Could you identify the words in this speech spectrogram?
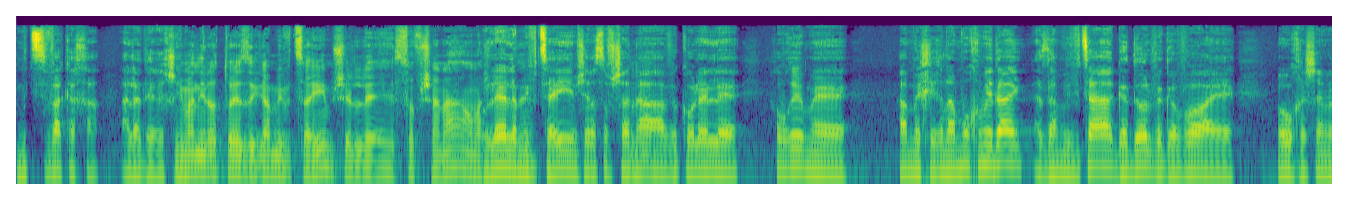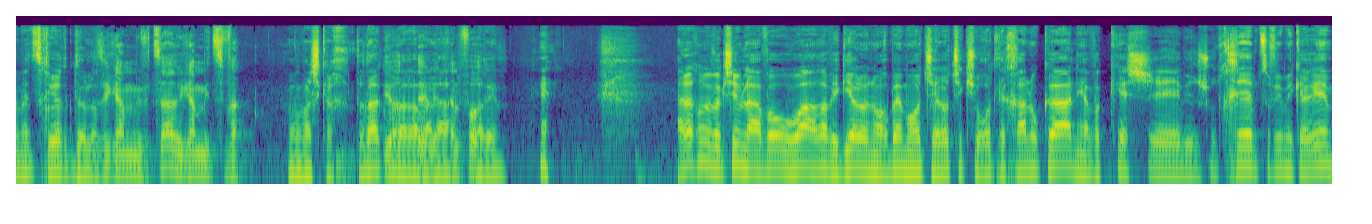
מצווה ככה על הדרך שלנו. אם אני לא טועה, זה גם מבצעים של אה, סוף שנה או משהו כולל כזה? המבצעים של הסוף שנה, וכולל, אה, איך אומרים, המחיר נמוך מדי, אז המבצע גדול וגבוה, ברוך השם, באמת זכויות גדולות. זה גם מבצע וגם מצווה. ממש כך. תודה כבוד הרב על. הדברים. אנחנו מבקשים לעבור, וואו הרב, הגיעו לנו הרבה מאוד שאלות שקשורות לחנוכה, אני אבקש ברשותכם, צופים יקרים,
